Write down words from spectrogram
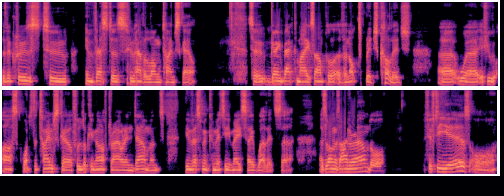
that accrues to investors who have a long time scale. So, mm. going back to my example of an Oxbridge college, uh, where if you ask what's the time scale for looking after our endowment, the investment committee may say, well, it's uh, as long as I'm around, or 50 years, or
